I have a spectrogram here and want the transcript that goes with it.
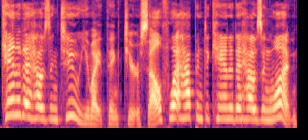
Canada Housing 2, you might think to yourself, what happened to Canada Housing 1?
